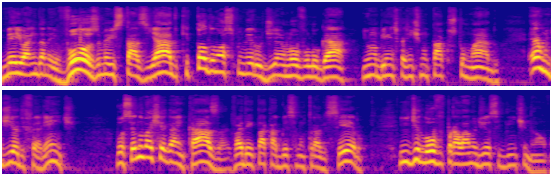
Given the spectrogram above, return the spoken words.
meio ainda nervoso, meio extasiado, que todo o nosso primeiro dia em um novo lugar, em um ambiente que a gente não está acostumado, é um dia diferente, você não vai chegar em casa, vai deitar a cabeça no travesseiro e ir de novo para lá no dia seguinte, não.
